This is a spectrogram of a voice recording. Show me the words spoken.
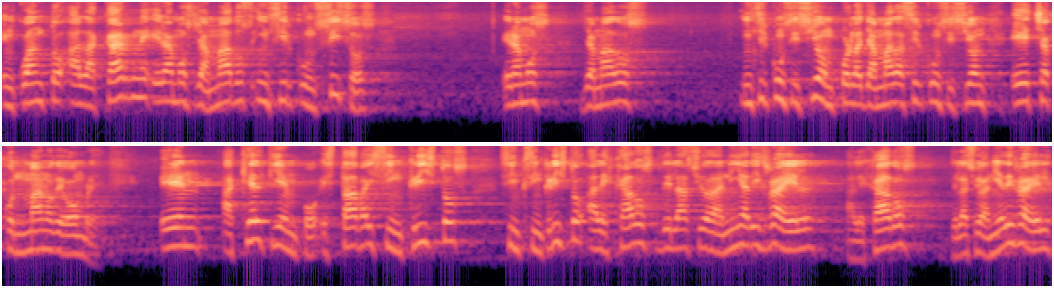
en cuanto a la carne éramos llamados incircuncisos, éramos llamados incircuncisión por la llamada circuncisión hecha con mano de hombre. En aquel tiempo estabais sin Cristo, sin, sin Cristo, alejados de la ciudadanía de Israel, alejados de la ciudadanía de Israel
